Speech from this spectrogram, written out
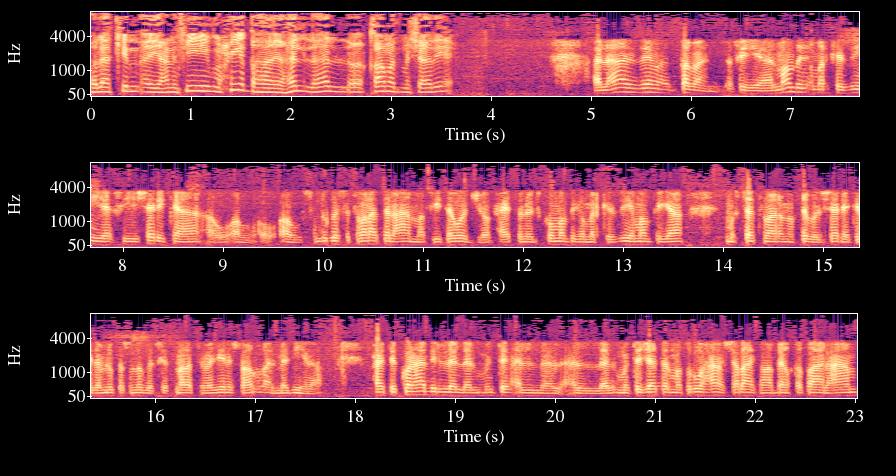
ولكن يعني في محيطها هل هل قامت مشاريع؟ الآن زي ما طبعا في المنطقة المركزية في شركة أو أو أو, أو صندوق الاستثمارات العامة في توجه بحيث أنه تكون منطقة مركزية منطقة مستثمرة من قبل شركة تملكها صندوق الاستثمارات المدينة اسمها المدينة حيث تكون هذه المنتجات المطروحة شراكة ما بين القطاع العام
